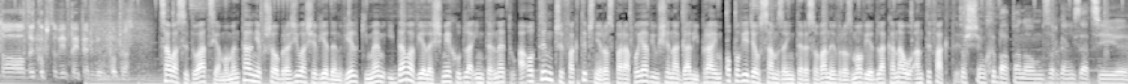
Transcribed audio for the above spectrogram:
to wykup sobie pay-per-view po prostu. Cała sytuacja momentalnie przeobraziła się w jeden wielki mem i dała wiele śmiechu dla internetu, a o tym, czy faktycznie Rozpara pojawił się na gali Prime, opowiedział sam zainteresowany w rozmowie dla kanału Antyfakty. Coś się chyba panom z organizacji, e,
